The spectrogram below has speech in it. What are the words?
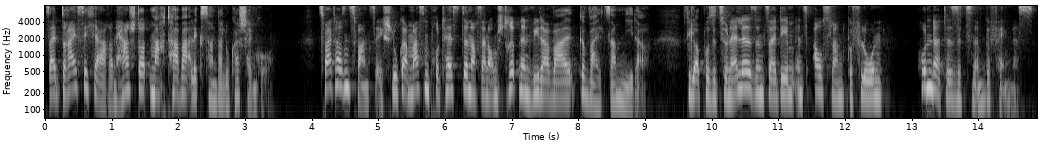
Seit 30 Jahren herrscht dort Machthaber Alexander Lukaschenko. 2020 schlug er Massenproteste nach seiner umstrittenen Wiederwahl gewaltsam nieder. Viele Oppositionelle sind seitdem ins Ausland geflohen. Hunderte sitzen im Gefängnis.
